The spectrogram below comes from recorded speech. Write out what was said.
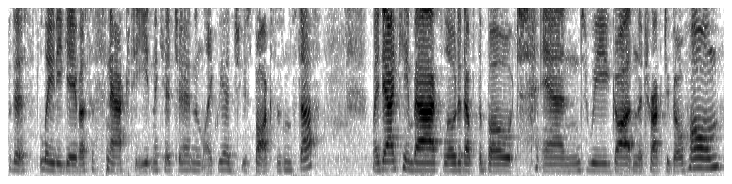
this lady gave us a snack to eat in the kitchen, and like we had juice boxes and stuff. My dad came back, loaded up the boat, and we got in the truck to go home.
